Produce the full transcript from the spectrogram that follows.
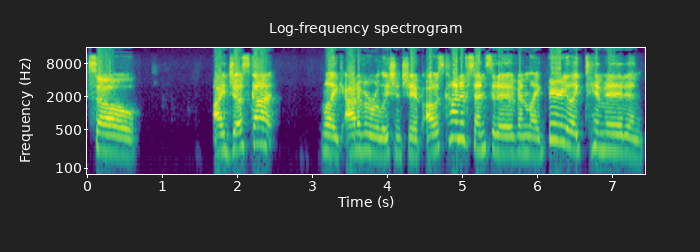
So I just got like out of a relationship. I was kind of sensitive and like very like timid. And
